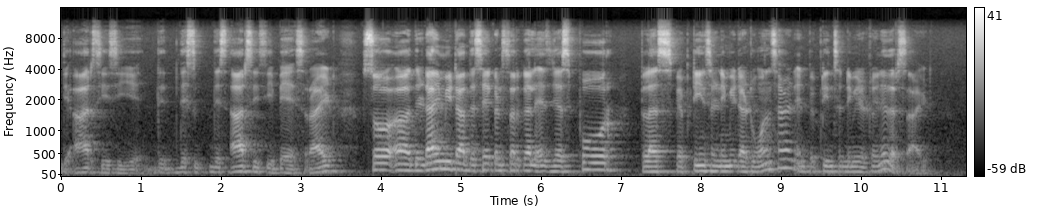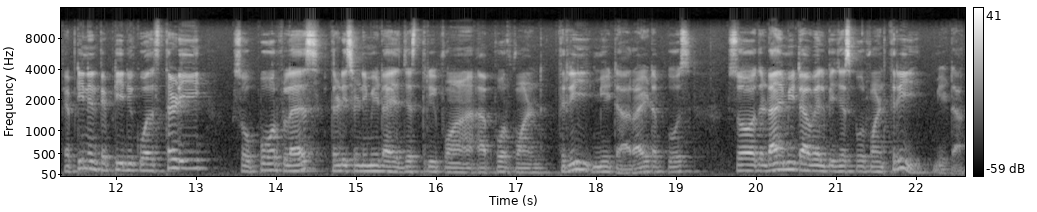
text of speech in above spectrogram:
the RCC the, this this RCC base right? So uh, the diameter of the second circle is just 4 plus 15 centimeter to one side and 15 centimeter to another side. 15 and 15 equals 30 so 4 plus 30 centimeter is just 3 point, uh, 4.3 meter right of course? So the diameter will be just 4.3 meter.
